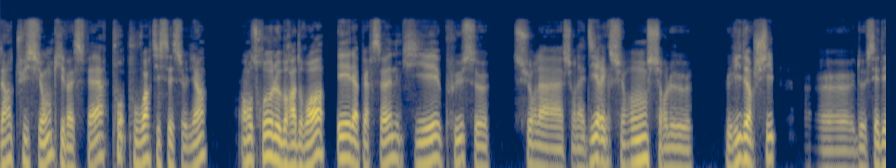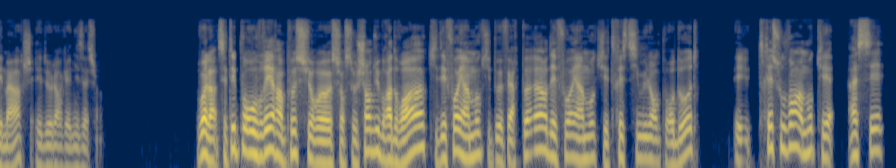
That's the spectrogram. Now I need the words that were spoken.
d'intuition qui va se faire pour pouvoir tisser ce lien entre le bras droit et la personne qui est plus, sur la sur la direction, sur le le leadership de ses démarches et de l'organisation. Voilà, c'était pour ouvrir un peu sur, ce champ du bras droit qui des fois est un mot qui peut faire peur, des fois est un mot qui est très stimulant pour d'autres et très souvent un mot qui est assez,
